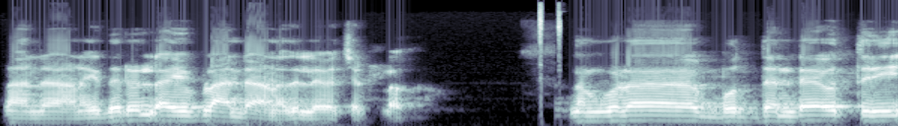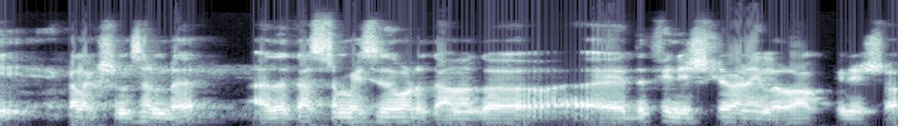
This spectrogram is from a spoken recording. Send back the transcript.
പ്ലാന്റ് ആണ്. ഇതൊരു ലൈവ് പ്ലാന്റ് ആണ് ഇതിൽ വെച്ചിട്ടുള്ളത്. നമ്മുടെ ബുദ്ധന്റെ ഒത്തിരി കളക്ഷൻസ് ഉണ്ട്. അത് കസ്റ്റമൈസ് ചെയ്ത് കൊടുക്കാം. നമുക്ക് ഏത് ഫിനിഷിൽ വേണമെങ്കിലും റോക്ക് ഫിനിഷോ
